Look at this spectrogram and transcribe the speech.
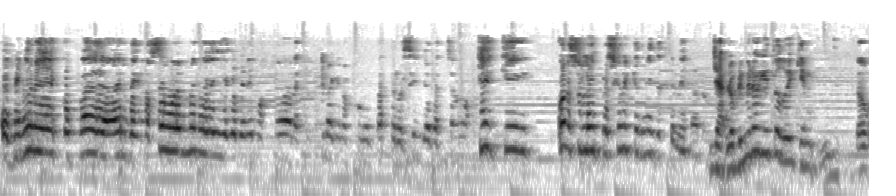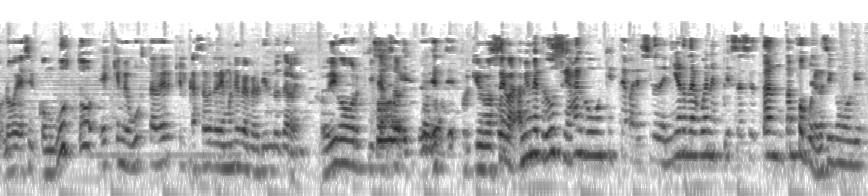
Opiniones, compadre, a ver, desglosemos el método ya que tenemos toda la estructura que nos comentaste recién, ya cachamos. ¿Qué, qué, ¿Cuáles son las impresiones que tenéis de este método? Ya, lo primero que todo, y que lo, voy a decir con gusto, es que me gusta ver que el cazador de demonios va perdiendo terreno. Lo digo porque, cazador, eh, eh, porque no sé, a mí me produce algo que este aparecido de mierda, weón, empieza a ser tan, tan popular, así como que,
